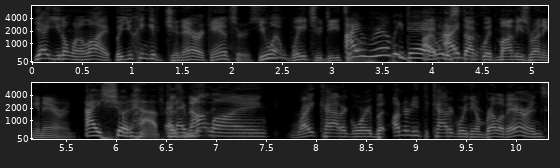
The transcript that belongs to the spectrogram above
yeah, you don't want to lie, but you can give generic answers. You went way too detailed. I really did. I would have stuck just- with "Mommy's running an errand." I should have. Because not really- lying, right category, but underneath the category, the umbrella of errands,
